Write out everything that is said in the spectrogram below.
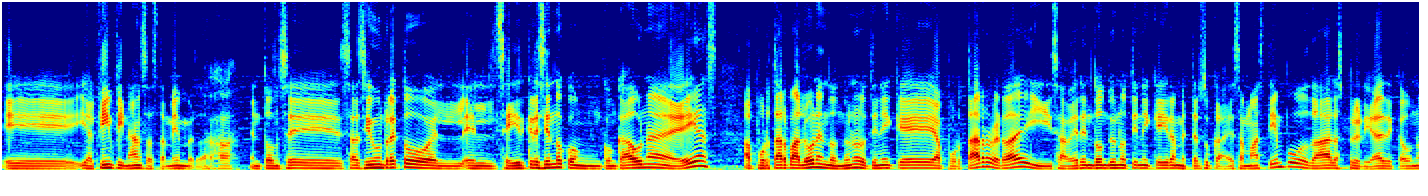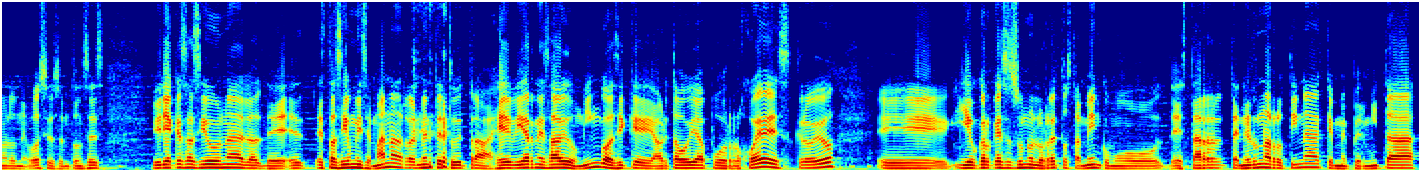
eh, y al fin finanzas también, ¿verdad? Ajá. Entonces ha sido un reto el, el seguir creciendo con, con cada una de ellas, aportar valor en donde uno lo tiene que aportar, ¿verdad? Y saber en dónde uno tiene que ir a meter su cabeza más tiempo, dadas las prioridades de cada uno de los negocios. Entonces yo diría que esa ha sido una de las... De, eh, esta ha sido mi semana, realmente tuve- trabajé viernes, sábado y domingo, así que ahorita voy a por jueves, creo yo. Eh, y yo creo que ese es uno de los retos también, como estar, tener una rutina que me permita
